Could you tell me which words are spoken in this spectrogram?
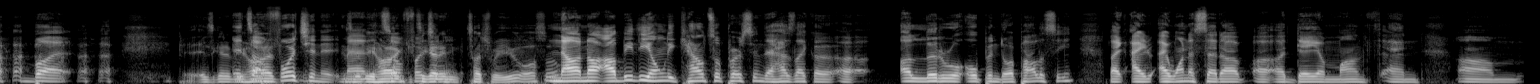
but It's gonna be it's hard. unfortunate, it's man. gonna be It's hard to get in touch with you. Also, No, no, I'll be the only council person that has like a a, a literal open door policy. Like I I want to set up a, a day a month and um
